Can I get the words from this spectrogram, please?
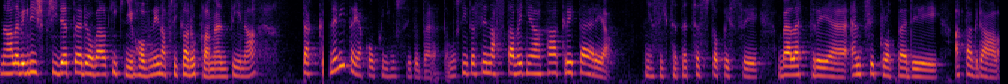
No ale vy, když přijdete do velké knihovny, například do Klementína, tak nevíte, jakou knihu si vyberete. Musíte si nastavit nějaká kritéria. Jestli chcete cestopisy, beletrie, encyklopedii a tak dále.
